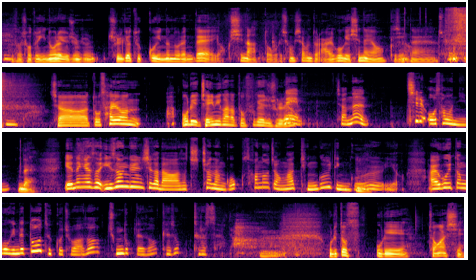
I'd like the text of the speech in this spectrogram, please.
그래서 저도 이 노래 요즘 좀 즐겨 듣고 있는 노래인데 역시나 또 우리 청취자분들 알고 계시네요. 그죠. 네. 좋습니다. 자, 또 사연 하- 우리 제이미가 하나 또 소개해 주실래요? 네. 저는 7535님. 네. 예능에서 이성균 씨가 나와서 추천한 곡 선우정아 뒹굴뒹굴이요. 알고 있던 곡인데 또 듣고 좋아서 중독돼서 계속 들었어요. 우리 또 수- 우리 정아 씨.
